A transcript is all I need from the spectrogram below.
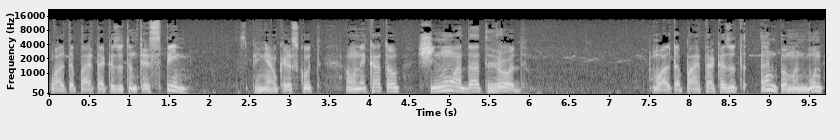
O altă parte a căzut între spini. Spinii au crescut, au unecat-o și nu a dat rod. O altă parte a căzut în pământ bun,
